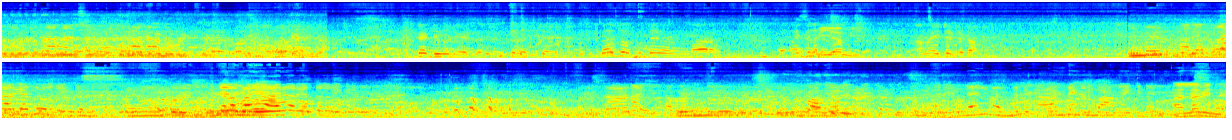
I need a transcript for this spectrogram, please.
പുതുമല തന്നെ നമ്മൾ യൂസ് ചെയ്യുള്ളൂ പുതുമല തന്നെ നമ്മൾ വിളിക്കുന്നു ഓക്കെ നിങ്ങൾ അറിയാത്ത പോലെ കഴിക്കാം. ജനമായ ആരും അറിയാത്ത പോലെ കഴിക്കണം അല്ല പിന്നെ.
